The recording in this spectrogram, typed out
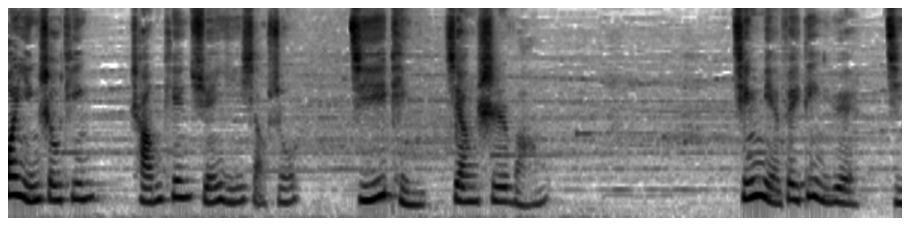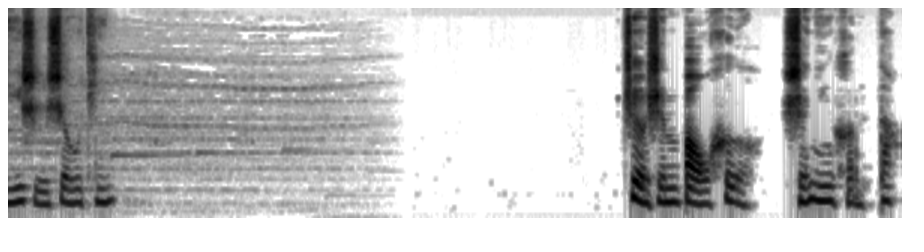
欢迎收听长篇悬疑小说《极品僵尸王》，请免费订阅，及时收听。这声暴喝声音很大，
